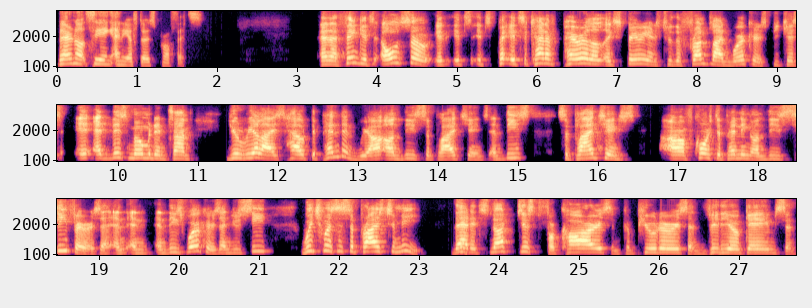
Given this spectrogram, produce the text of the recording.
they're not seeing any of those profits and I think it's also it, it's it's it's a kind of parallel experience to the frontline workers because at this moment in time, you realize how dependent we are on these supply chains, and these supply chains are of course depending on these seafarers and and and these workers. And you see, which was a surprise to me that yeah. it's not just for cars and computers and video games and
